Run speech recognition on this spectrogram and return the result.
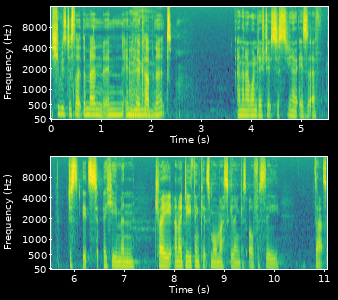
she was just like the men in in her Mm. cabinet. And then I wonder if it's just, you know, is a, just it's a human trait, and I do think it's more masculine because obviously that's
